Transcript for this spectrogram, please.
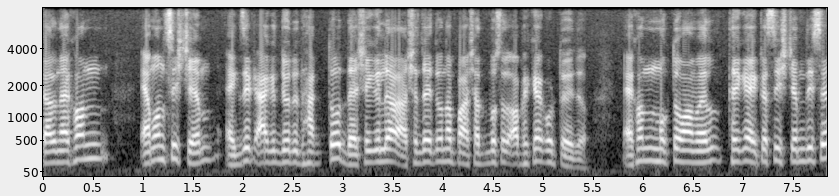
কারণ এখন এমন সিস্টেম এক্সিট আগে যদি থাকতো, দেশে গেলে আর আসা যাইতো না, পাঁচ, সাত বছর অপেক্ষা করতে হইতো। এখন মুক্ত মামেল থেকে একটা সিস্টেম দিছে,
